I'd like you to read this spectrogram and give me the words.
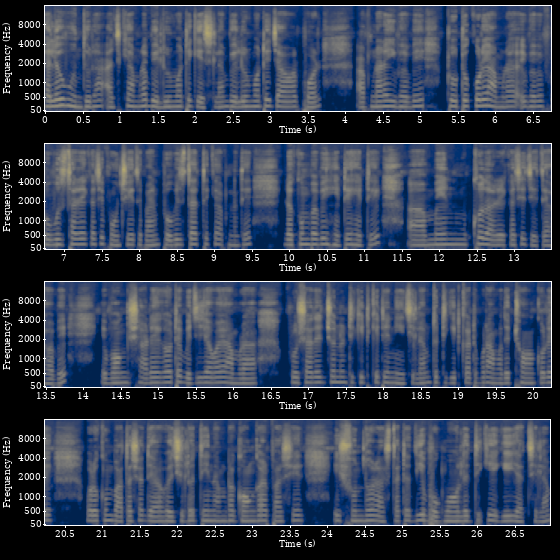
হ্যালো বন্ধুরা, আজকে আমরা বেলুর মঠে গেছিলাম। বেলুর মঠে যাওয়ার পর আপনারা এইভাবে টোটো করে আমরা এইভাবে প্রবেশদ্বারের কাছে পৌঁছে যেতে পারেন। প্রবেশদ্বার থেকে আপনাদের এরকমভাবে হেঁটে হেঁটে মেন মুখ্য দ্বারের কাছে যেতে হবে এবং সাড়ে এগারোটা বেজে যাওয়ায় আমরা প্রসাদের জন্য টিকিট কেটে নিয়েছিলাম। তো টিকিট কাটার পর আমাদের ঠোঁয়া করে ওরকম বাতাসা দেওয়া হয়েছিল। দেন আমরা গঙ্গার পাশের এই সুন্দর রাস্তাটা দিয়ে ভোগমহলের দিকে এগিয়ে যাচ্ছিলাম।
